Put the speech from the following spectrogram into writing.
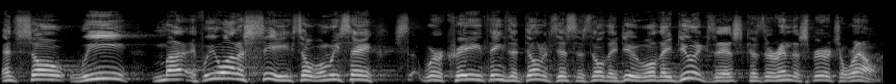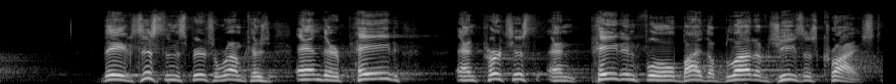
And so we, if we want to see, so when we say we're creating things that don't exist as though they do, well, they do exist because they're in the spiritual realm. They exist in the spiritual realm because, and they're paid and purchased and paid in full by the blood of Jesus Christ.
